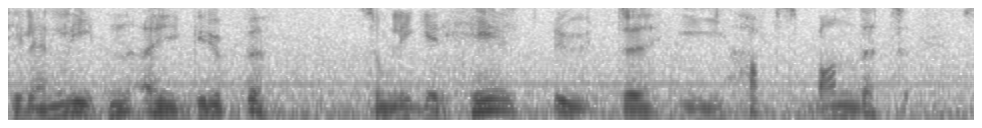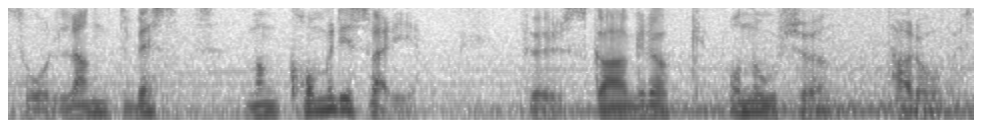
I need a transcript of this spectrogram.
til en liten øygruppe som ligger helt ute i havsbandet så langt vest man kommer i Sverige, før Skagerrak og Nordsjøen tar over.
